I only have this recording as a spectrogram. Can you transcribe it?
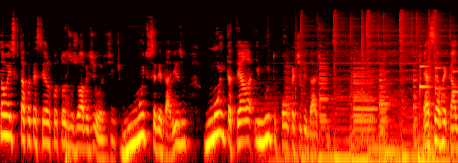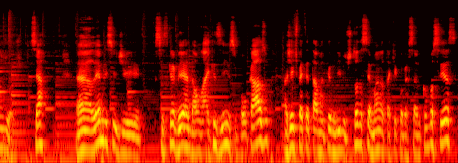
Então é isso que está acontecendo com todos os jovens de hoje, gente. Muito sedentarismo, muita tela e muito pouca atividade física. Esse é o recado de hoje, tá certo? É, Lembre-se de se inscrever, dar um likezinho, se for o caso. A gente vai tentar manter um nível de toda semana estar tá aqui conversando com vocês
